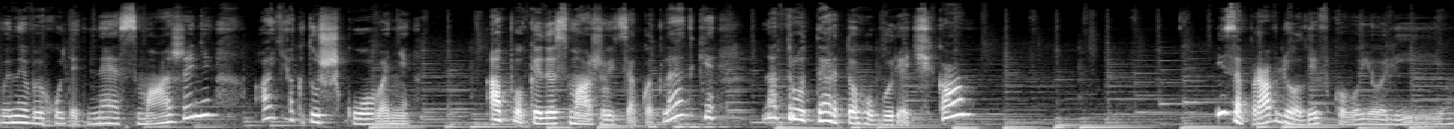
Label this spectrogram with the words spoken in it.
Вони виходять не смажені, а як тушковані. А поки досмажуються котлетки, натру тертого бурячка і заправлю оливковою олією.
